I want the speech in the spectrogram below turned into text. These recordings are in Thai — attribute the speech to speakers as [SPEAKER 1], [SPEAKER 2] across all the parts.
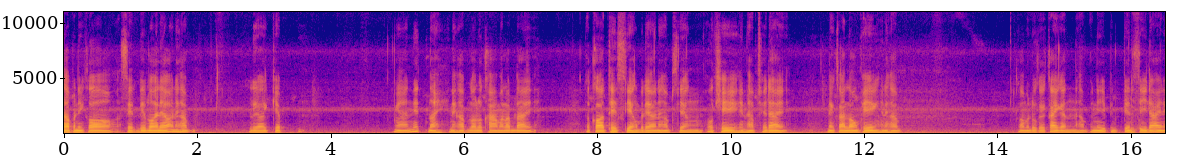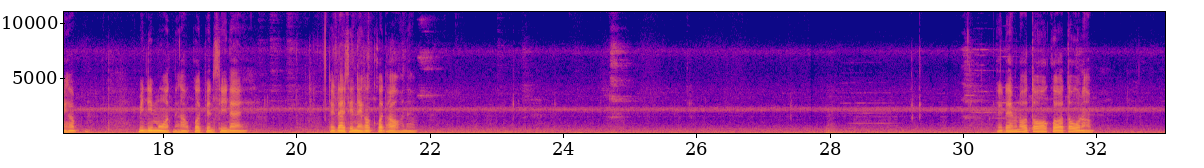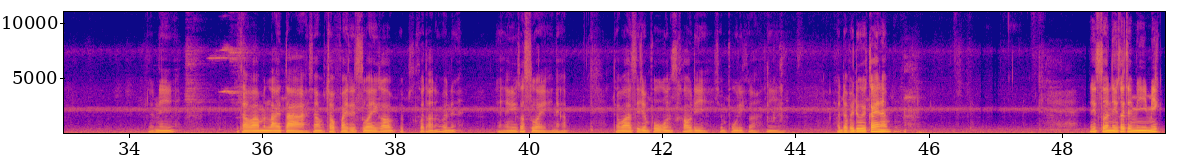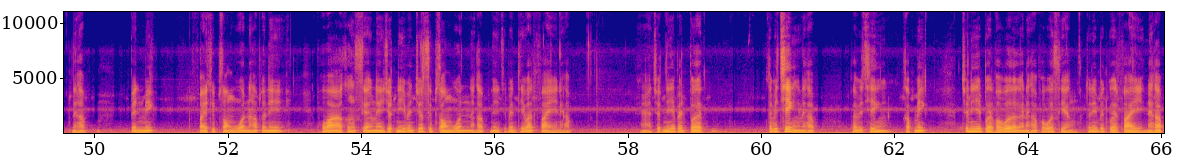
[SPEAKER 1] ครับอันนี้ก็เสร็จเรียบร้อยแล้วนะครับ เหลือเก็บงานนิดหน่อยนะครับรอลูกค้ามารับได้ แล้วก็เทสเสียงไปแล้วนะครับ เสียงโอเคเห็นครับใช้ได้ในการร้องเพลงนะครับ ก็มาดูใกล้ๆกันนะครับ อันนี้เป็นเปลี่ยนสีได้นะครับ มีรีโมทนะครับ กดเปลี่ยนสีได้อยากได้สีไหนก็กดเอานะครับ อยากได้มันออโต้ก็ออโต้นะครับแบบนี้ ถ้าว่ามันลายตาชอบชอบไฟสวยๆก็กดเอานะแบบนี้อย่างนี้ก็สวยนะครับ แต่ว่าสีชมพูคนเข้าดีชมพูดีกว่านี่เดี๋ยวไปดูใกล้ๆนะครับ ในส่วนนี้ก็จะมีมิกนะครับ เป็นมิกไฟ 12 โวลต์นะครับ ตัวนี้ เพราะว่าเครื่องเสียงในชุดนี้เป็นชุด 12 โวลต์นะครับ นี่จะเป็นที่วัดไฟนะครับชุดนี้เป็นเปิด สวิตชิ่งนะครับสวิตชิ่งกับมิกชุดนี้จะเปิด power นะครับ power เสียง ตัวนี้เป็นเปิดไฟนะครับ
